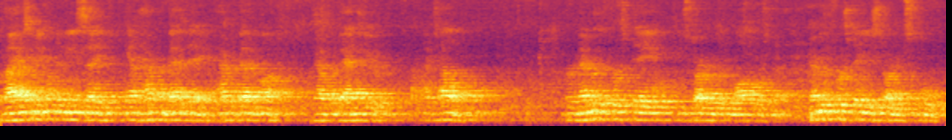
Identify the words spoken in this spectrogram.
When I have somebody come to me and say, hey, I'm having a bad day, I'm having a bad month, I'm having a bad year, I tell them, remember the first day you started law enforcement. Remember the first day you started school.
